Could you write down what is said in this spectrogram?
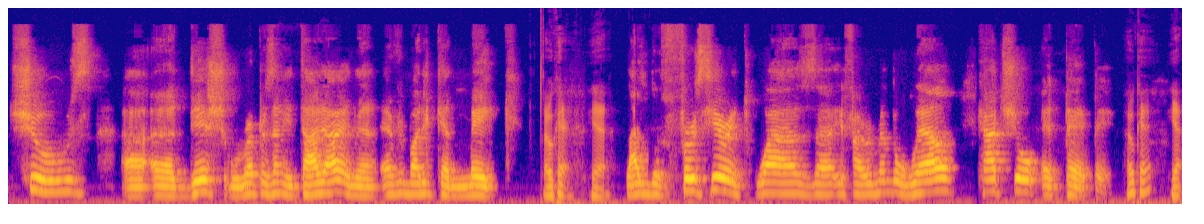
choose uh, a dish will represent Italia and then everybody can make. Okay, yeah. Like the first year, it was, uh, if I remember well, cacio e pepe. Okay, yeah.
